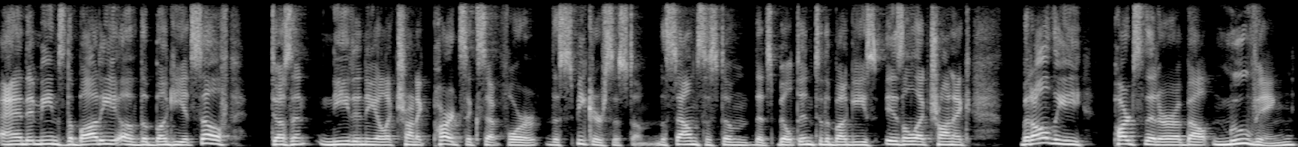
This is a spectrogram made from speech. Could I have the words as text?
and it means the body of the buggy itself doesn't need any electronic parts except for the speaker system. The sound system that's built into the buggies is electronic, but all the parts that are about moving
